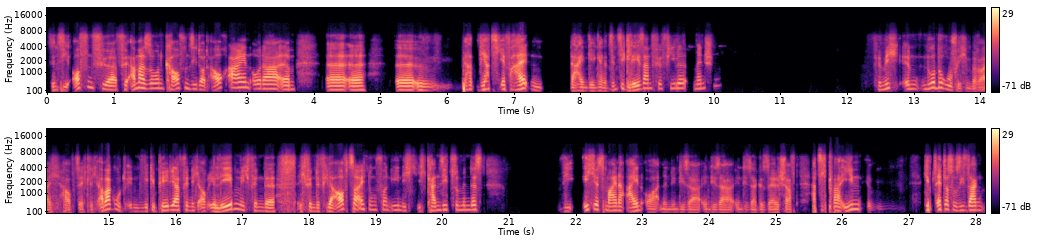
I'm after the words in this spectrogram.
sind Sie offen für, für Amazon? Kaufen Sie dort auch ein? Oder ähm, äh, äh, äh wie hat sich Ihr Verhalten dahingehend geändert? Sind Sie gläsern für viele Menschen? Für mich im nur beruflichen Bereich hauptsächlich. Aber gut, in Wikipedia finde ich auch ihr Leben. Ich finde, ich finde viele Aufzeichnungen von ihnen. Ich, ich kann sie zumindest, wie ich es meine, einordnen in dieser, in dieser, in dieser Gesellschaft. Hat sich bei Ihnen, gibt es etwas, wo Sie sagen,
